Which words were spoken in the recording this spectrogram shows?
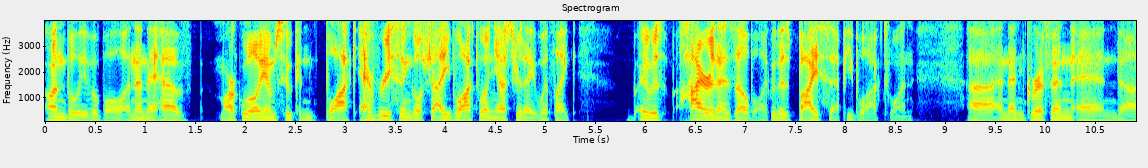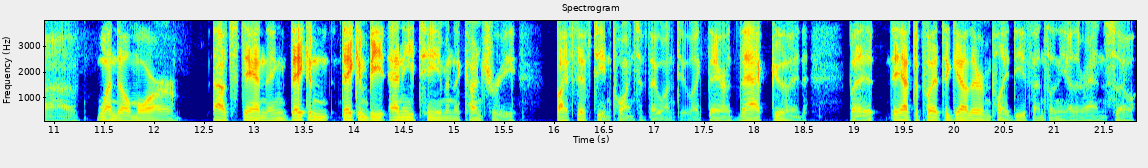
unbelievable. And then they have Mark Williams, who can block every single shot. He blocked one yesterday with like, it was higher than his elbow. Like with his bicep, he blocked one. Uh, and then Griffin and uh, Wendell Moore, outstanding. They can they can beat any team in the country by 15 points if they want to. Like they are that good, but they have to put it together and play defense on the other end. So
